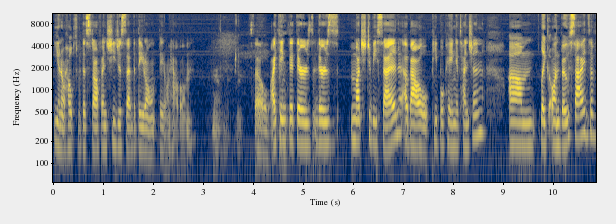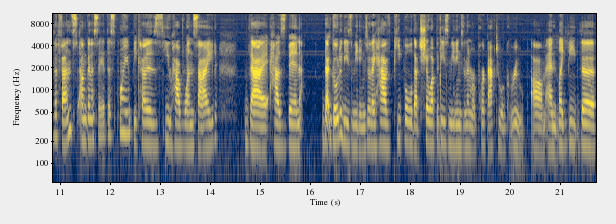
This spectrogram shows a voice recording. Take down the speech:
you know helps with this stuff, and she just said that they don't they don't have them. No, so I think that there's there's much to be said about people paying attention. Um, like on both sides of the fence, I'm going to say at this point, because you have one side that has been that go to these meetings or they have people that show up at these meetings and then report back to a group um, and like the, the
